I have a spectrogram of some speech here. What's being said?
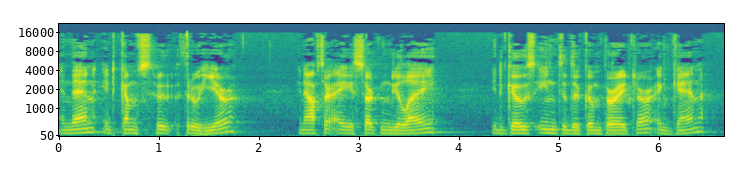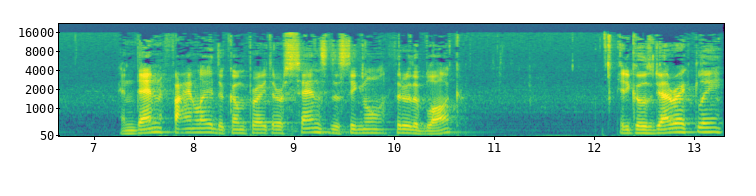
And then it comes through, through here. And after a certain delay it goes into the comparator again and then finally the comparator sends the signal through the block. It goes directly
